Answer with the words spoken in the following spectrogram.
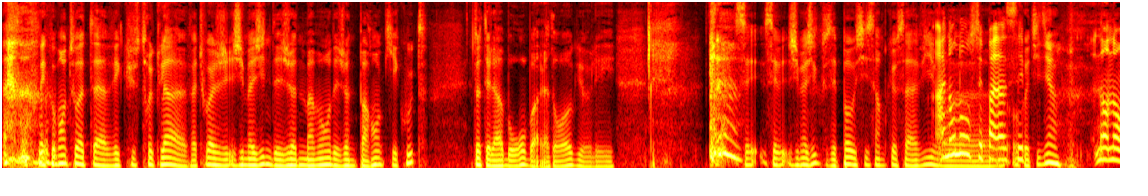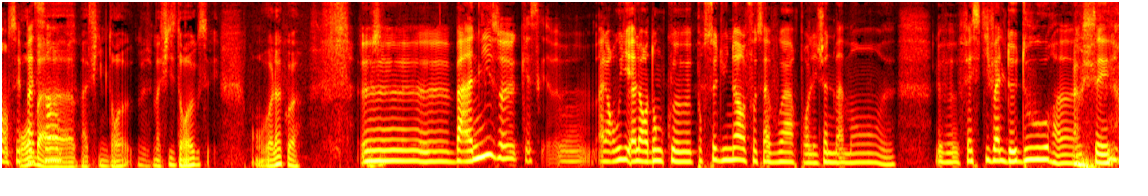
Mais comment toi t'as vécu ce truc-là? Enfin, tu vois, j'imagine des jeunes mamans, des jeunes parents qui écoutent. Et toi, t'es là, bon, bah la drogue, les. J'imagine que c'est pas aussi simple que ça à vivre. Ah non, non, euh, c'est pas- au c'est- quotidien. Non, non, c'est pas bah, simple. Ma fille drogue, ma fille se drogue, c'est bon, voilà quoi. Euh, bah Annelise, euh, qu'est-ce que, euh, alors oui, alors donc euh, pour ceux du Nord, il faut savoir pour les jeunes mamans, euh, le festival de Dour, euh, c'est.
